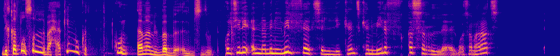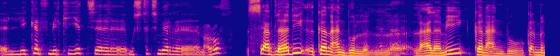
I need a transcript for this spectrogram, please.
اللي كتوصل للمحاكم وكتكون أمام الباب المسدود. قلت لي أن من الملفات اللي كانت كان ملف قصر المؤتمرات اللي كان في ملكية آه، مستثمر آه، معروف. السي عبد الهادي كان عنده العالمي كان عنده كان من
